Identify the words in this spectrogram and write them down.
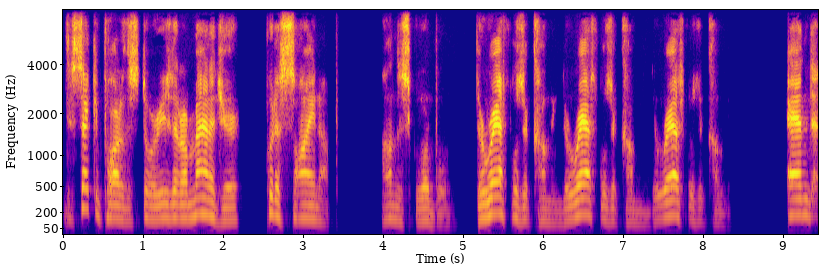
the second part of the story is that our manager put a sign up on the scoreboard. The Rascals are coming. The Rascals are coming. The Rascals are coming. And uh,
